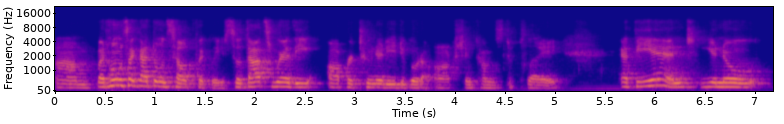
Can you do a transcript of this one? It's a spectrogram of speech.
um, but homes like that don't sell quickly. So that's where the opportunity to go to auction comes to play. At the end, you know,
